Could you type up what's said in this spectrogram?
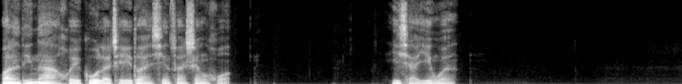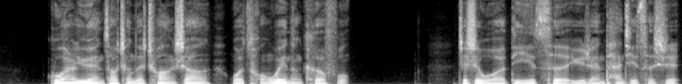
瓦伦蒂娜回顾了这一段心酸生活。以下英文：孤儿院造成的创伤，我从未能克服。这是我第一次与人谈及此事。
